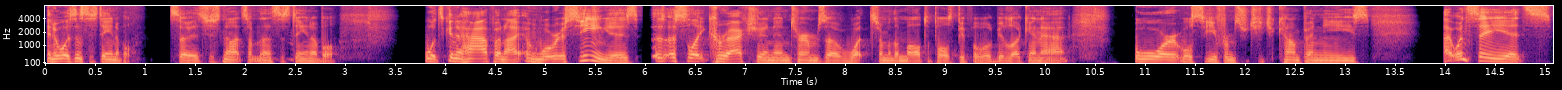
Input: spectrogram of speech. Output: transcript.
and it wasn't sustainable. So it's just not something that's sustainable. What's going to happen, I, and what we're seeing is a, a slight correction in terms of what some of the multiples people will be looking at, or we'll see from strategic companies. I wouldn't say it's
